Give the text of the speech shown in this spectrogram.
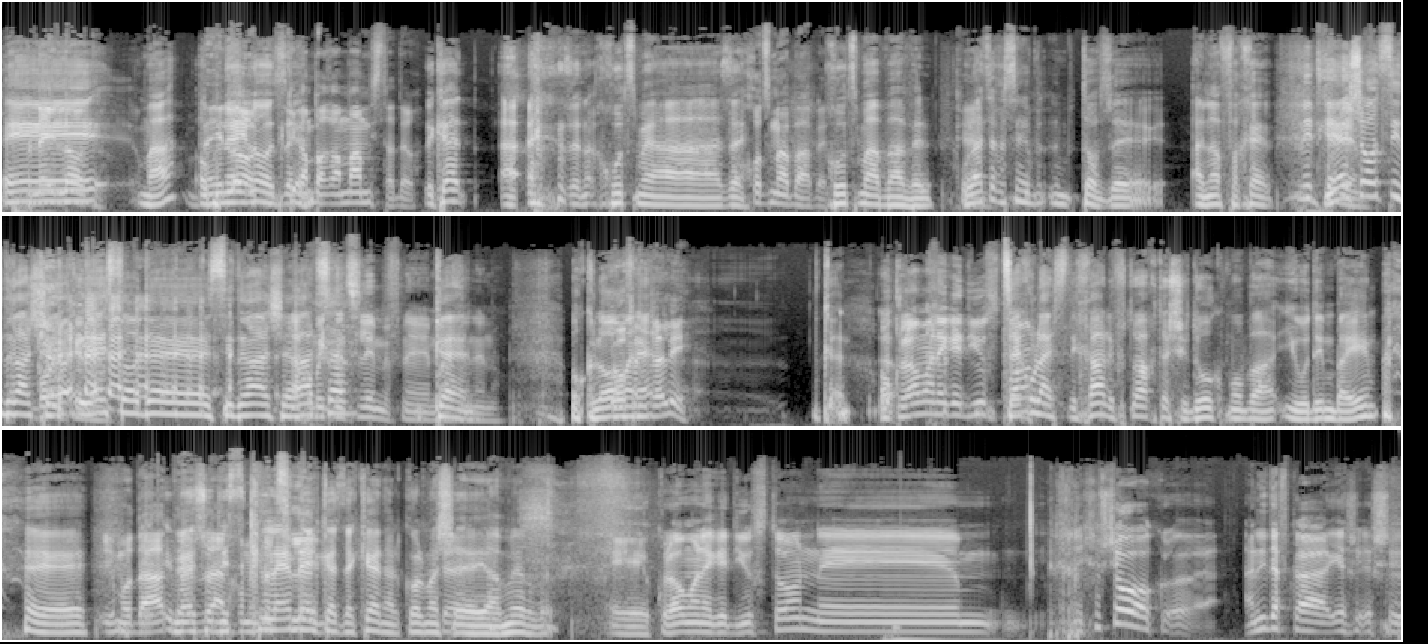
בני אה, לוד. מה? או בני לוד, זה כן. גם ברמה מסתדר. כן, אה, זה חוץ מה... חוץ מהבאבל. חוץ מהבאבל. אולי צריך לשים, טוב, זה ענף אחר. נתקדם. יש עוד סדרה, אה, שרצה. אנחנו מתנצלים בפני כן. מאזיננו. באופן כללי. כן. אוקלאומה נגד יוסטון. צריך אולי, סליחה, לפתוח את השידור כמו ביהודים באים. עם הודעת עם איזשהו איזה, אנחנו דיסקלמר מתנצלים. כזה, כן, על כל מה שיאמר. ו- אה, אוקלאומה נגד יוסטון, אה, אני חושב שאני דווקא, יש, יש אה,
